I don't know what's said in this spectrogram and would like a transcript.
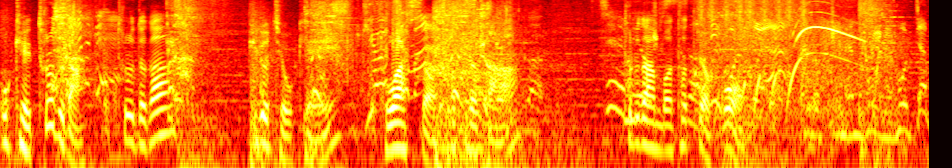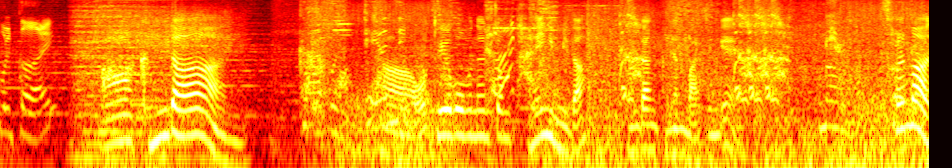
오케이 트루드다. 트루드가 피교체 오케이. 좋았어. 터트렸다. 트루드 한번 터트렸고. 아 금단. 자 어떻게 보면은 좀 다행입니다. 금단 그냥 맞은 게 설마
